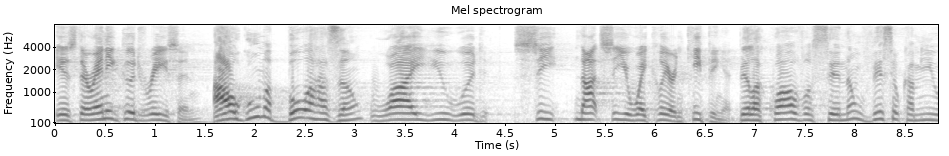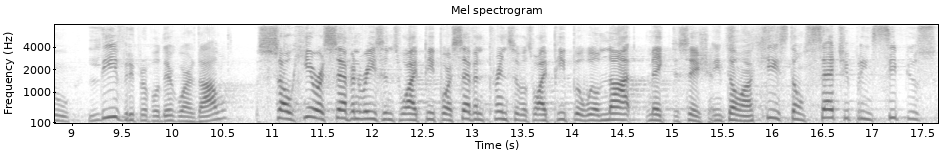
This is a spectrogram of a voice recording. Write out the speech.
Is there any good reason Há alguma boa razão why you would see not see your way clear in keeping it? pela qual você não vê seu caminho livre para poder guardá-lo? So here are seven reasons why people or seven principles why people will not make decisions. Então, aqui estão sete princípios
